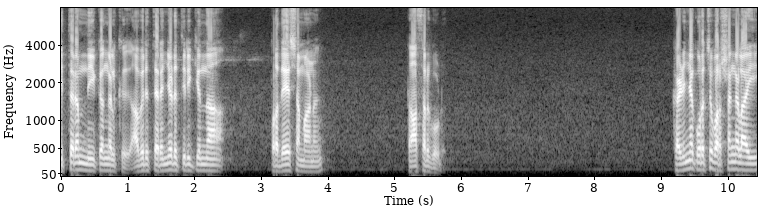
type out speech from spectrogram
ഇത്തരം നീക്കങ്ങൾക്ക് അവർ തിരഞ്ഞെടുത്തിരിക്കുന്ന പ്രദേശമാണ് കാസർഗോഡ്. കഴിഞ്ഞ കുറച്ച് വർഷങ്ങളായി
